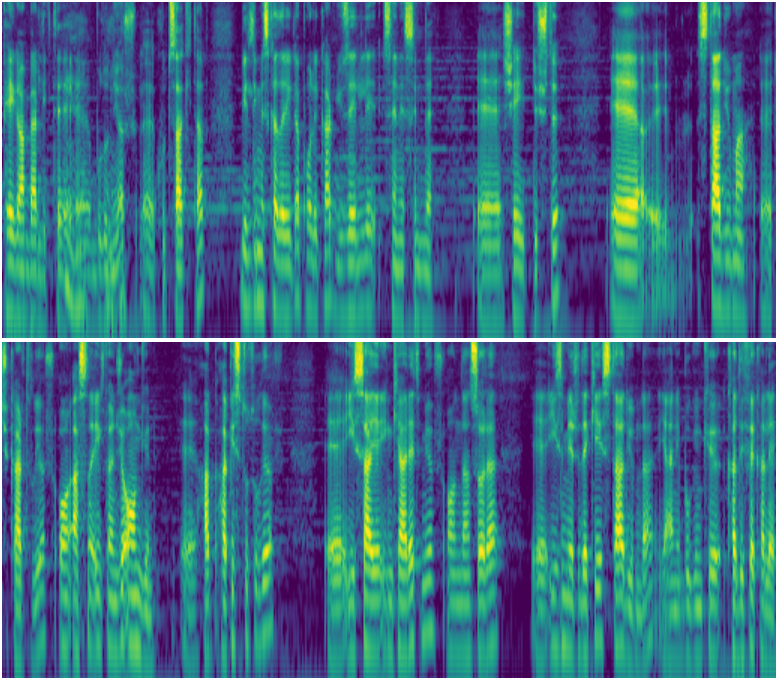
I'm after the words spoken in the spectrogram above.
peygamberlikte e, bulunuyor e, kutsal kitap. Bildiğimiz kadarıyla Polikarp 150 senesinde e, şehit düştü. E, stadyuma e, çıkartılıyor. O, aslında ilk önce 10 gün e, hap- hapis tutuluyor. E, İsa'yı inkar etmiyor. Ondan sonra e, İzmir'deki stadyumda yani bugünkü Kadife Kale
